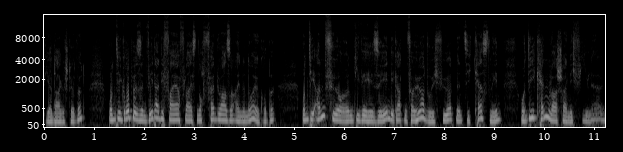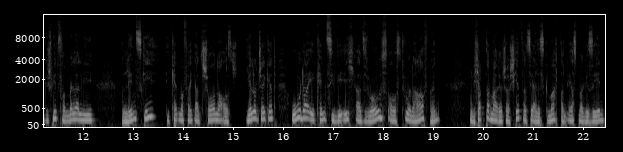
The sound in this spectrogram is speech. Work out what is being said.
wie er dargestellt wird. Und die Gruppe sind weder die Fireflies noch Fedra, so eine neue Gruppe. Und die Anführerin, die wir hier sehen, die gerade ein Verhör durchführt, nennt sich Kathleen. Und die kennen wahrscheinlich viele. Gespielt von Melanie Linsky. Die kennt man vielleicht als Shauna aus Yellow Jacket. Oder ihr kennt sie wie ich als Rose aus Two and a Half Men. Und ich habe da mal recherchiert, was sie alles gemacht hat und erstmal gesehen,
